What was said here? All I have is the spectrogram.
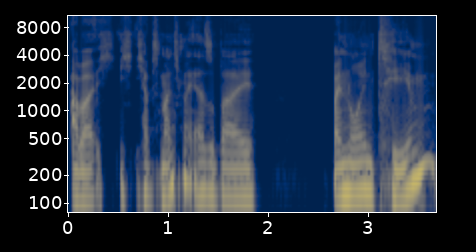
Aber ich, ich, ich habe es manchmal eher so bei bei neuen Themen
